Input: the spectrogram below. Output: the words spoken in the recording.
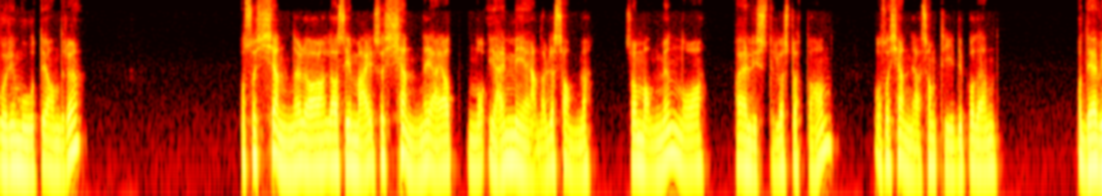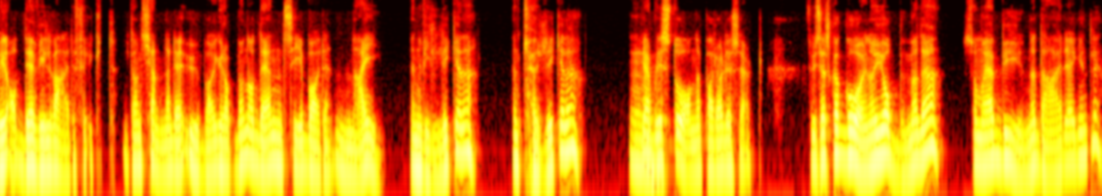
går imot de andre. Og så kjenner da, la oss si meg, så kjenner jeg at nå, jeg mener det samme som mannen min. Nå har jeg lyst til å støtte han. Og så kjenner jeg samtidig på den Og det vil, det vil være frykt. Han kjenner det ubehaget i kroppen, og den sier bare nei. Den vil ikke det. Den tør ikke det. For jeg Mm. blir stående paralysert. Så hvis jeg skal gå inn og jobbe med det, så må jeg begynne der, egentlig.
